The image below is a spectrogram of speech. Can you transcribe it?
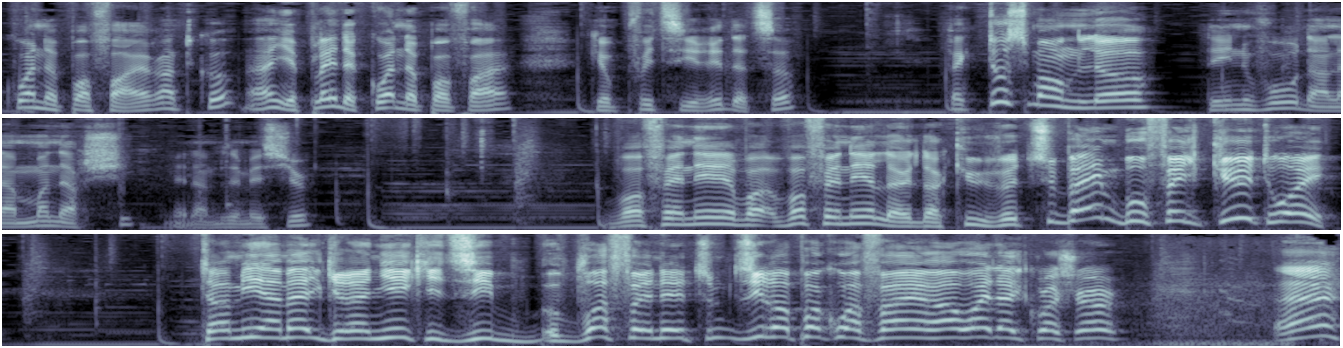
Quoi ne pas faire, en tout cas. Hein? Il y a plein de quoi ne pas faire que vous pouvez tirer de ça. Fait que tout ce monde-là, des nouveaux dans la monarchie, mesdames et messieurs, va finir, va, va finir le, cul. Veux-tu bien me bouffer le cul, toi? Tommy Hamel Grenier qui dit Va finir, tu me diras pas quoi faire. Ah ouais, dans le crusher. Hein?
